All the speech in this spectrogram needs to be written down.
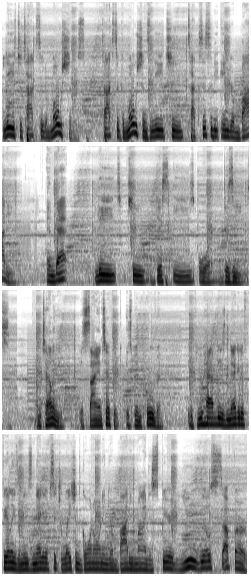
leads to toxic emotions. Toxic emotions lead to toxicity in your body. And that leads to disease or disease. I'm telling you, it's scientific, it's been proven. If you have these negative feelings and these negative situations going on in your body, mind, and spirit, you will suffer.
